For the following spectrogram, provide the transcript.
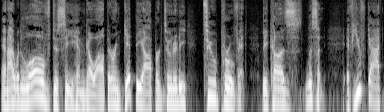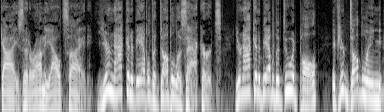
and I would love to see him go out there and get the opportunity to prove it. Because, listen, if you've got guys that are on the outside, you're not going to be able to double a Zach Ertz. You're not going to be able to do it, Paul. If you're doubling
